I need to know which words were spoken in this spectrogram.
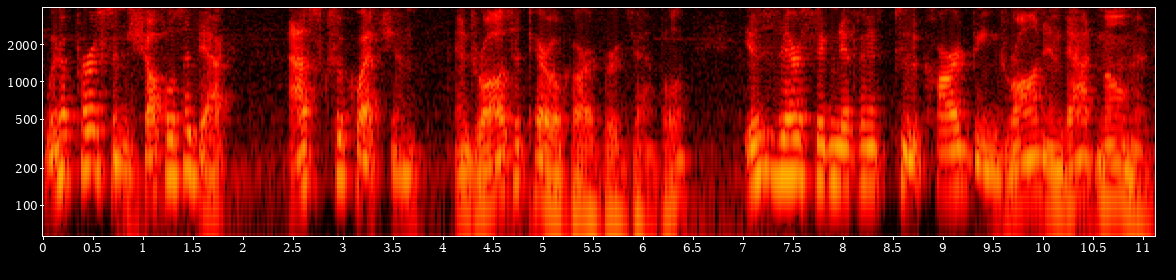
When a person shuffles a deck, asks a question, and draws a tarot card, for example, is there significance to the card being drawn in that moment,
